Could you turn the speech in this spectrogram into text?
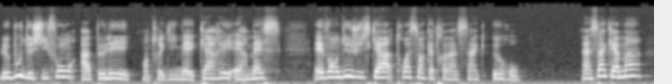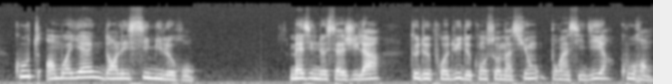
Le bout de chiffon appelé entre guillemets carré Hermès est vendu jusqu'à 385 euros. Un sac à main coûte en moyenne dans les 6 000 euros. Mais il ne s'agit là que de produits de consommation, pour ainsi dire, courants.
